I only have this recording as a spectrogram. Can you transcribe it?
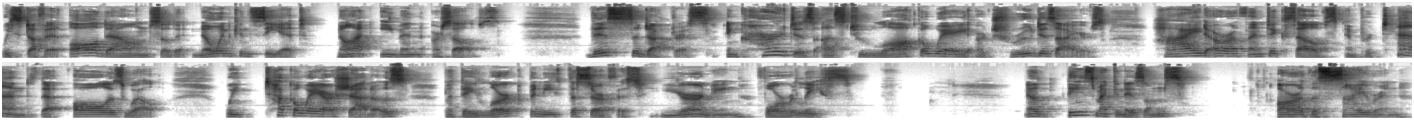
We stuff it all down so that no one can see it, not even ourselves. This seductress encourages us to lock away our true desires hide our authentic selves, and pretend that all is well. We tuck away our shadows, but they lurk beneath the surface, yearning for release. Now, these mechanisms are the siren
